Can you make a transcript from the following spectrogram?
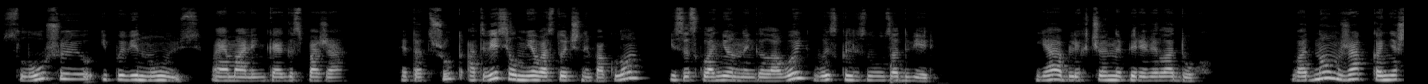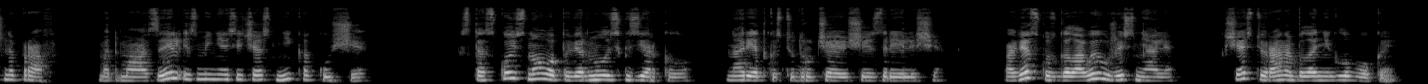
«Слушаю и повинуюсь, моя маленькая госпожа». Этот шут отвесил мне восточный поклон и со склоненной головой выскользнул за дверь. Я облегченно перевела дух. В одном Жак, конечно, прав. Мадемуазель из меня сейчас никакущая. С тоской снова повернулась к зеркалу. На редкость удручающее зрелище. Повязку с головы уже сняли. К счастью, рана была неглубокой.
